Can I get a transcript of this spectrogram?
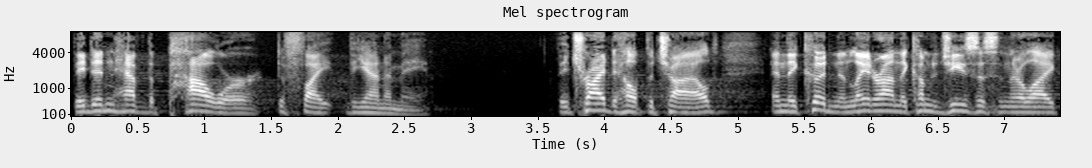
They didn't have the power to fight the enemy. They tried to help the child and they couldn't. And later on, they come to Jesus and they're like,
